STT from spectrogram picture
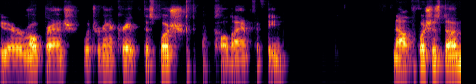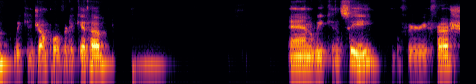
To a remote branch, which we're going to create with this push called IAM15. Now the push is done, we can jump over to GitHub. And we can see, if we refresh,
